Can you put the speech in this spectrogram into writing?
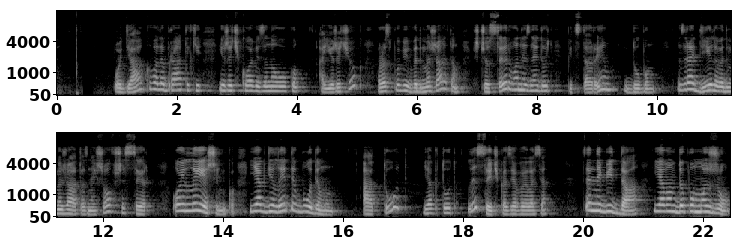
Подякували братики їжачкові за науку, а їжачок розповів ведмежатам, що сир вони знайдуть під старим дубом. Зраділи ведмежата, знайшовши сир. Ой, лишенько, як ділити будемо? А тут, як тут, лисичка з'явилася. Це не біда, я вам допоможу.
